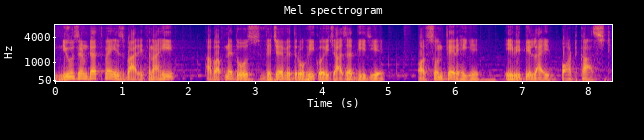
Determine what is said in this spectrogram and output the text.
न्यूज़ इन डेथ में इस बार इतना ही। अब अपने दोस्त विजय विद्रोही को इजाज़त दीजिए और सुनते रहिए ABP live podcast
